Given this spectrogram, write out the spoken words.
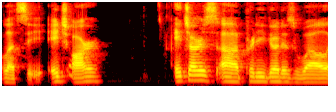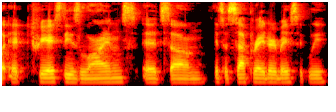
let's see, HR. HR is uh, pretty good as well. It creates these lines. It's um, it's a separator basically.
